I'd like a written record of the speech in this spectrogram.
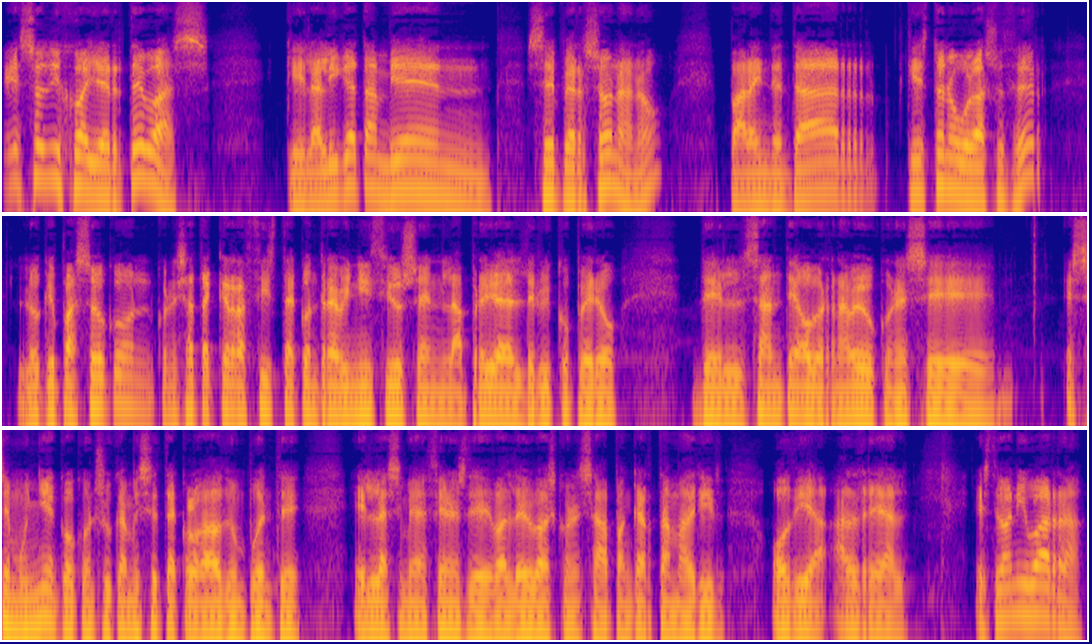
Eso dijo ayer Tebas, que la liga también se persona, ¿no? Para intentar que esto no vuelva a suceder. Lo que pasó con, con ese ataque racista contra Vinicius en la previa del derbi copero del Santiago Bernabéu, con ese, ese muñeco con su camiseta colgado de un puente en las inmediaciones de Valdebebas con esa pancarta Madrid odia al Real. Esteban Ibarra,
